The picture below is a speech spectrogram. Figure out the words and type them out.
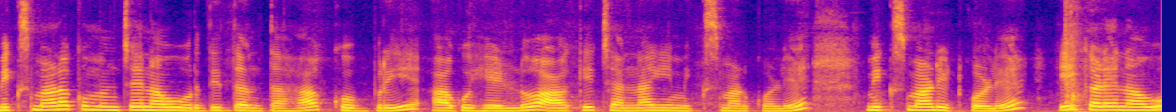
ಮಿಕ್ಸ್ ಮಾಡೋಕ್ಕೂ ಮುಂಚೆ ನಾವು ಹುರಿದಿದ್ದಂತಹ ಕೊಬ್ಬರಿ ಹಾಗೂ ಎಳ್ಳು ಹಾಕಿ ಚೆನ್ನಾಗಿ ಮಿಕ್ಸ್ ಮಾಡ್ಕೊಳ್ಳಿ. ಮಿಕ್ಸ್ ಮಾಡಿ ಇಟ್ಕೊಳ್ಳಿ. ಈ ಕಡೆ ನಾವು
